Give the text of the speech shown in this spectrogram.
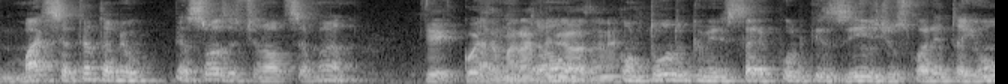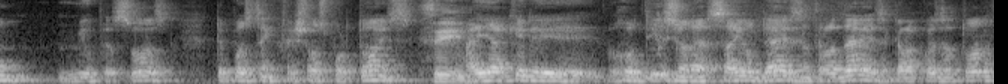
mais de 70 mil pessoas esse final de semana. Que coisa ah, maravilhosa, então, né? Com tudo que o Ministério Público exige, os 41 mil pessoas, depois tem que fechar os portões. Sim. Aí aquele rodízio, né? Saiu 10, entrou 10, aquela coisa toda.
